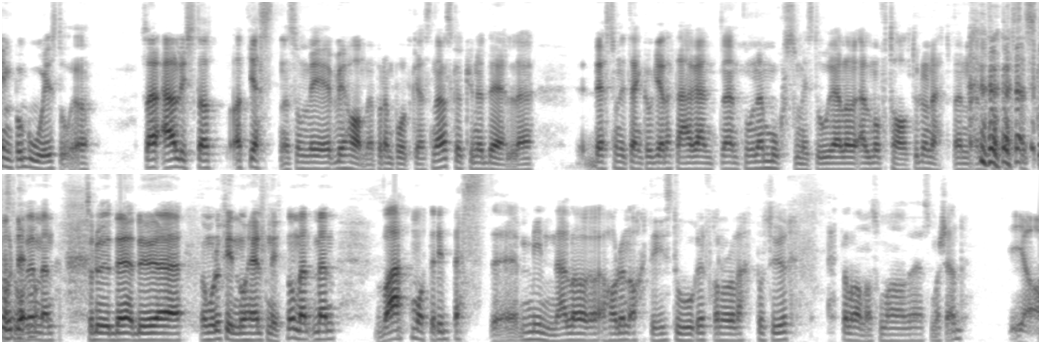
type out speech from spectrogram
inn på gode historier, så jeg har lyst til at, at gjestene som vi, vi har med på den podkasten, skal kunne dele det som de tenker ok, dette her er enten, enten en morsom historie, eller, eller nå fortalte du nettopp en, en fantastisk historie. Men, så du, det, du, eh, nå må du finne noe helt nytt nå. Men, men hva er på en måte ditt beste minne, eller har du en artig historie fra når du har vært på tur? Et eller annet som har, som har skjedd? Ja,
